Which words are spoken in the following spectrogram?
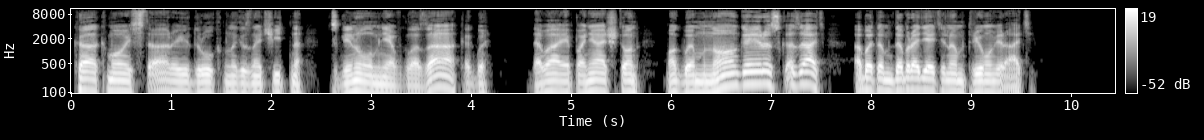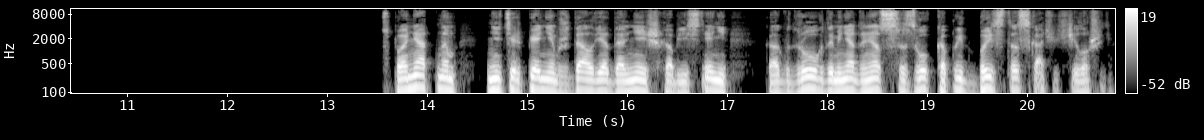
как мой старый друг многозначительно взглянул мне в глаза, как бы давая понять, что он мог бы многое рассказать об этом добродетельном триумвирате. С понятным нетерпением ждал я дальнейших объяснений, как вдруг до меня донесся звук копыт быстро скачущей лошади.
